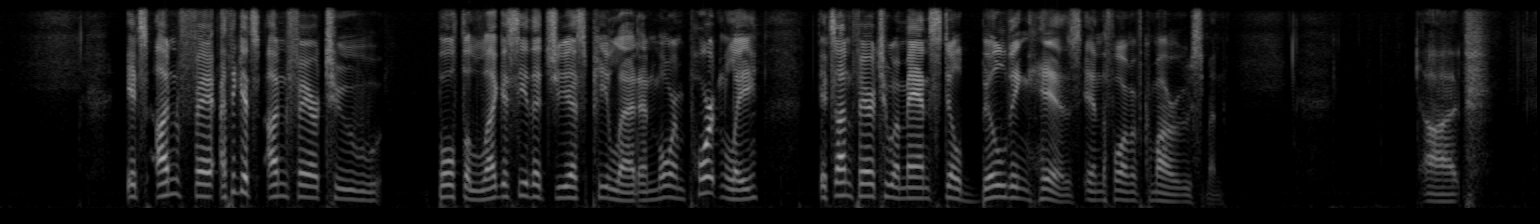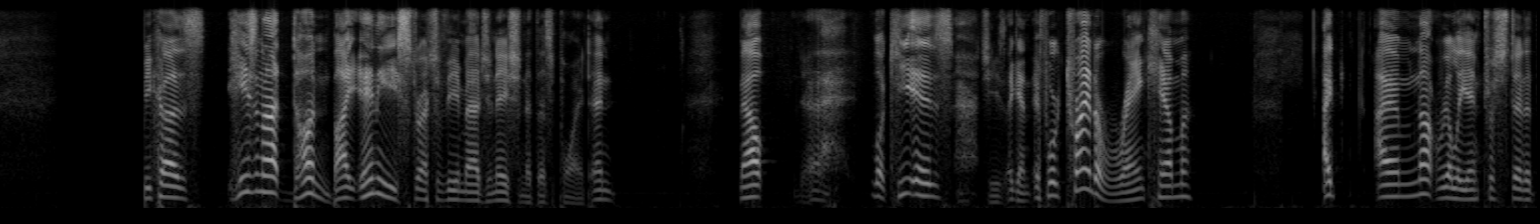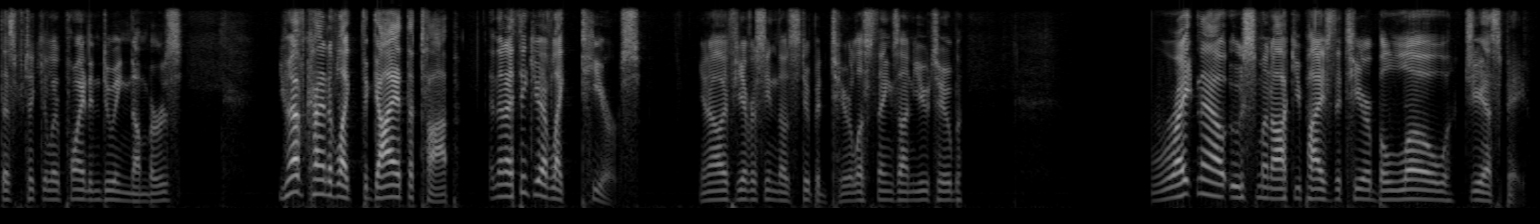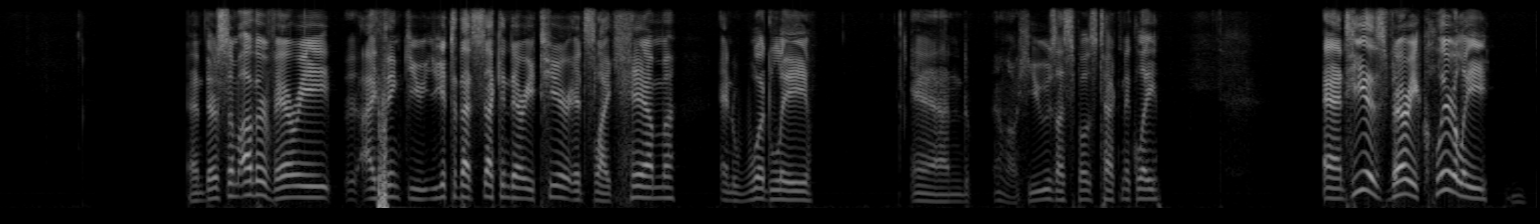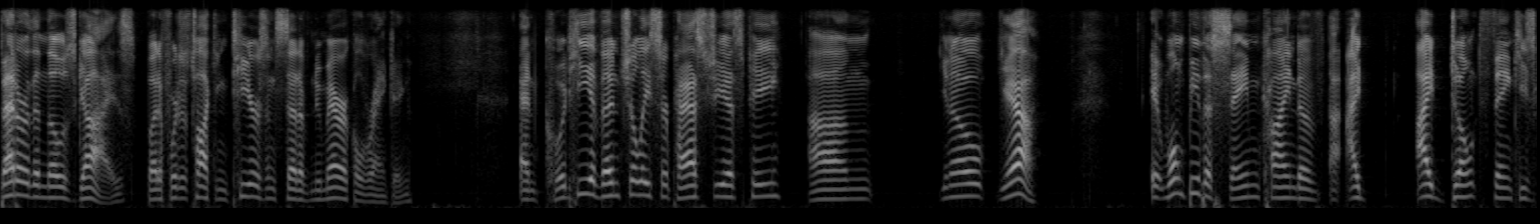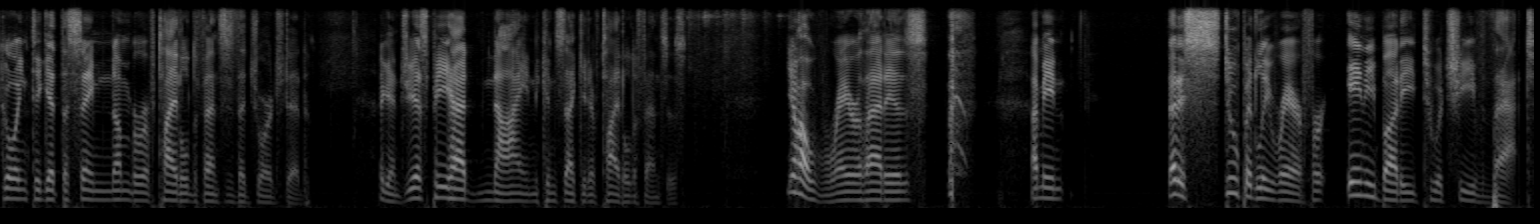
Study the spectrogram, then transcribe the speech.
It's unfair. I think it's unfair to both the legacy that GSP led, and more importantly, it's unfair to a man still building his in the form of Kamaru Usman. Uh, because he's not done by any stretch of the imagination at this point. And now, look, he is. Jeez, again, if we're trying to rank him I I'm not really interested at this particular point in doing numbers. You have kind of like the guy at the top, and then I think you have like tiers. You know, if you ever seen those stupid tier list things on YouTube. Right now, Usman occupies the tier below GSP. And there's some other very, I think you, you get to that secondary tier, it's like him and Woodley and, I don't know, Hughes, I suppose, technically. And he is very clearly better than those guys, but if we're just talking tiers instead of numerical ranking. And could he eventually surpass GSP? Um, you know, yeah. It won't be the same kind of. I, I don't think he's going to get the same number of title defenses that George did. Again, GSP had nine consecutive title defenses. You know how rare that is? I mean, that is stupidly rare for anybody to achieve that.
